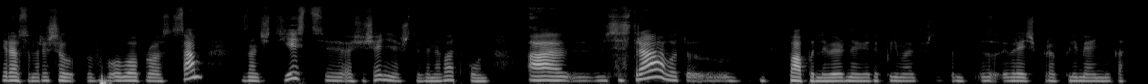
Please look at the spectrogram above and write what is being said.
и раз он решил вопрос сам, значит, есть э, ощущение, что виноват он. А сестра, вот э, папы, наверное, я так понимаю, что там э, речь про племянника,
